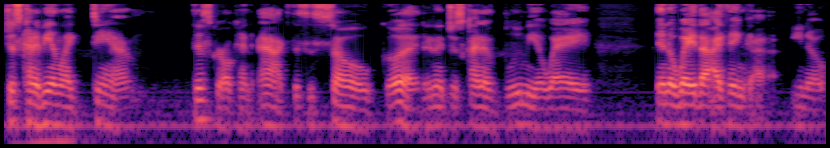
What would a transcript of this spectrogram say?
just kind of being like damn this girl can act. This is so good. And it just kind of blew me away in a way that i think uh, you know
